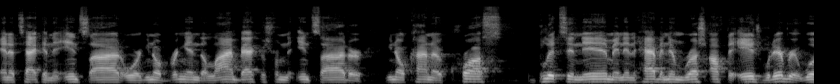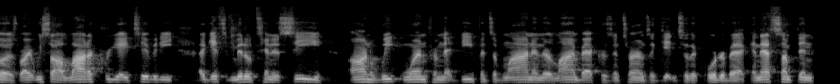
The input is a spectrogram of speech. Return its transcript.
and attacking the inside, or, you know, bringing the linebackers from the inside or, you know, kind of cross blitzing them and then having them rush off the edge, whatever it was, right? We saw a lot of creativity against Middle Tennessee on week one from that defensive line and their linebackers in terms of getting to the quarterback. And that's something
